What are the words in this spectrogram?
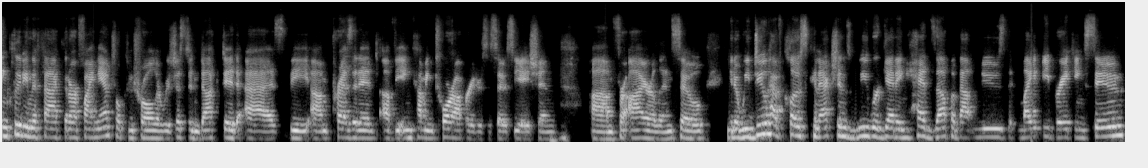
including the fact that our financial controller was just inducted as the um, president of the Incoming Tour Operators Association um, for Ireland. So, you know, we do have close connections. We were getting heads up about news that might be breaking soon,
